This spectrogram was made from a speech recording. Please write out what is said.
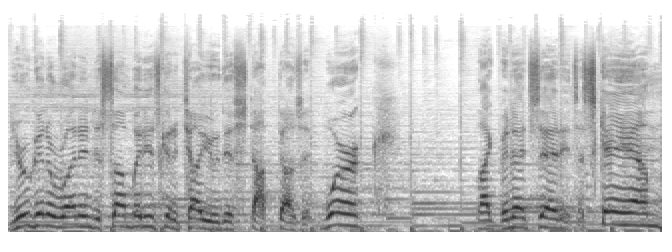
You're going to run into somebody that's going to tell you this stuff doesn't work. Like Vinette said, it's a scam.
